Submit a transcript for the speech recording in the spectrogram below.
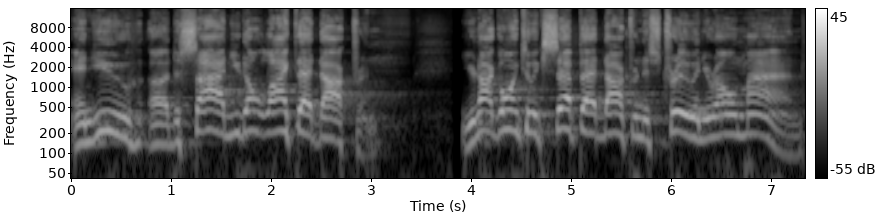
and you uh, decide you don't like that doctrine, you're not going to accept that doctrine as true in your own mind,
